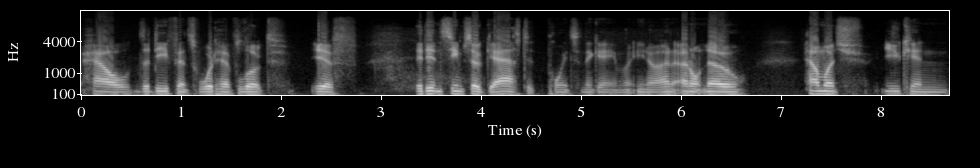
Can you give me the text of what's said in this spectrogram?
how the defense would have looked if they didn't seem so gassed at points in the game. You know, I, I don't know how much you can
